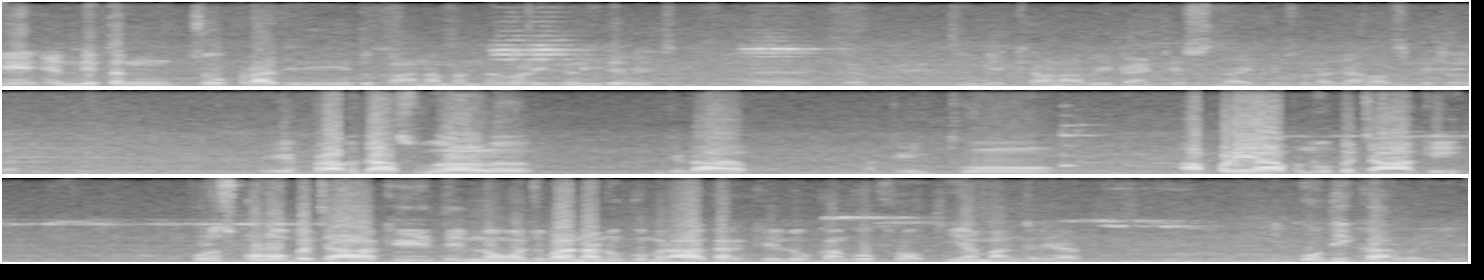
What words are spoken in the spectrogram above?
ਇਹ ਨਿਤਨ ਚੋਪੜਾ ਜੀ ਦੀ ਦੁਕਾਨ ਆ ਮੰਦਰ ਵਾਲੀ ਗਲੀ ਦੇ ਵਿੱਚ। ਅਹ, ਇੱਕ ਤੁਸੀਂ ਵੇਖਿਆ ਹੋਣਾ ਵੀ ਡੈਂਟਿਸਟ ਦਾ ਇੱਕ ਛੋਟਾ ਜਿਹਾ ਹਸਪੀਟਲ ਆ। ਇਹ ਪ੍ਰਭ ਦਾਸੂਵਾਲ ਜਿਹੜਾ ਮਤਲਬ ਕਿ ਇੱਥੋਂ ਆਪਣੇ ਆਪ ਨੂੰ ਬਚਾ ਕੇ ਪੁਲਿਸ ਕੋਲੋਂ ਬਚਾ ਕੇ ਤੇ ਨੌਜਵਾਨਾਂ ਨੂੰ ਗੁੰਮਰਾਹ ਕਰਕੇ ਲੋਕਾਂ ਕੋਲ ਫਰੌਤੀਆਂ ਮੰਗ ਰਿਹਾ ਉਹਦੀ ਕਾਰਵਾਈ ਹੈ।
